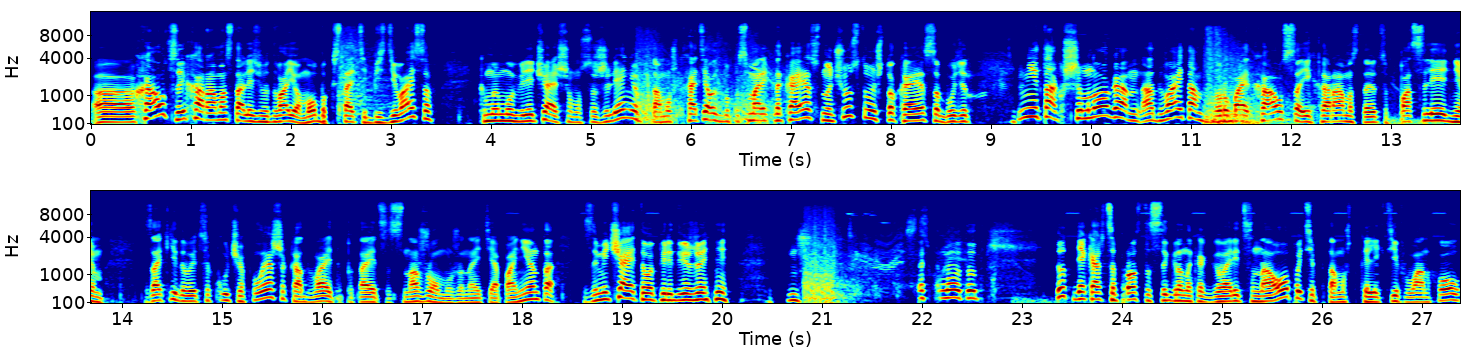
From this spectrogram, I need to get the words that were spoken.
Э, Хаус и Харам остались вдвоем. Оба, кстати, без девайсов, к моему величайшему сожалению, потому что хотелось бы посмотреть на КС, но чувствую, что КСа будет не так уж и много. А Двай там вырубает Хауса, и Харам остается последним Закидывается куча флешек, а Двайт пытается с ножом уже найти оппонента. Замечает его передвижение. Ну, тут... Тут, мне кажется, просто сыграно, как говорится, на опыте, потому что коллектив One э,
